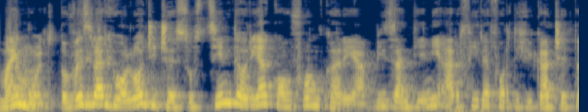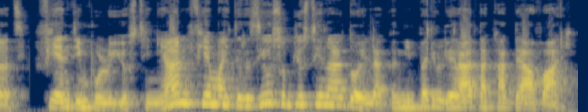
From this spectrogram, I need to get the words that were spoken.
Mai mult, dovezile arheologice susțin teoria conform căreia bizantinii ar fi refortificat cetăți, fie în timpul lui Justinian, fie mai târziu sub Justin al II-lea, când imperiul era atacat de avari.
